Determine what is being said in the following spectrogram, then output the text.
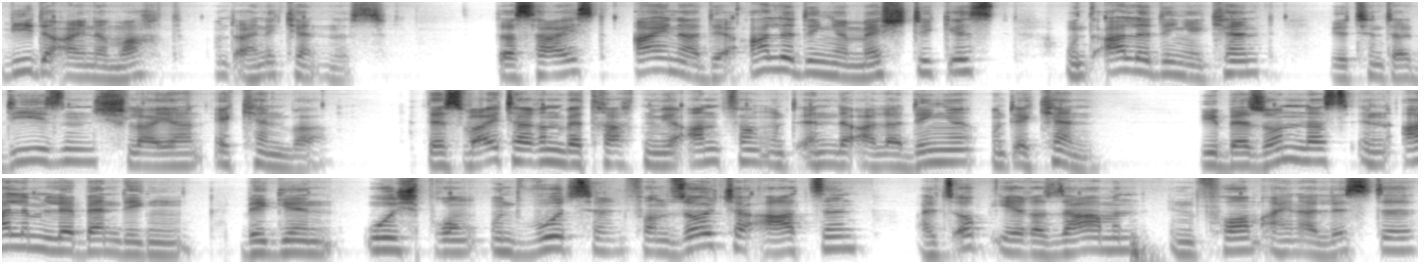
wieder eine Macht und eine Kenntnis. Das heißt, einer, der alle Dinge mächtig ist und alle Dinge kennt, wird hinter diesen Schleiern erkennbar. Des Weiteren betrachten wir Anfang und Ende aller Dinge und erkennen, wie besonders in allem Lebendigen Beginn, Ursprung und Wurzeln von solcher Art sind, als ob ihre Samen in Form einer Liste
